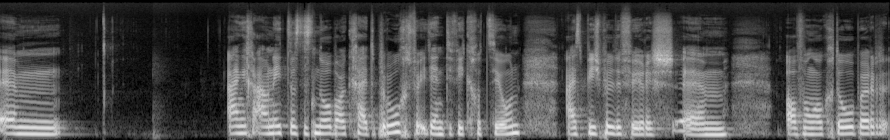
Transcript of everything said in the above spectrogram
ähm, eigentlich auch nicht, dass es Nahbarkeit braucht für Identifikation. Ein Beispiel dafür ist ähm, Anfang Oktober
